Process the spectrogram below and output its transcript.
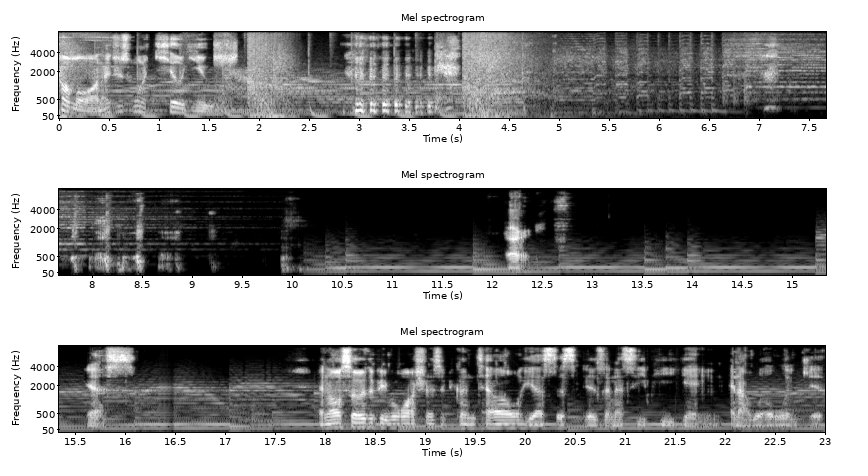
Come on, I just want to kill you. also, the people watching this, if you couldn't tell, yes, this is an SCP game, and I will link it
